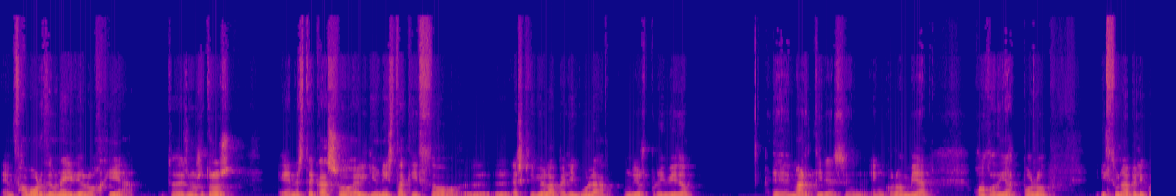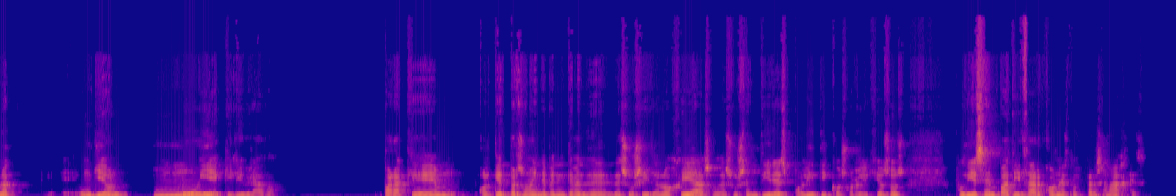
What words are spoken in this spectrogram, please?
en, favor de una ideología. Entonces nosotros, en este caso, el guionista que hizo, escribió la película Un Dios Prohibido, eh, Mártires en, Colombia, Juanjo Díaz Polo, hizo una película, un guion muy equilibrado, para que cualquier persona, independientemente de, sus ideologías o de sus sentires políticos o religiosos, pudiese empatizar con estos personajes.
